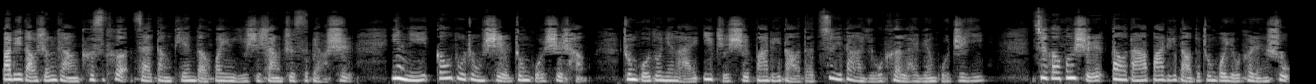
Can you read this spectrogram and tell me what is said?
巴厘岛省长科斯特在当天的欢迎仪式上致辞，表示印尼高度重视中国市场，中国多年来一直是巴厘岛的最大游客来源国之一。最高峰时到达巴厘岛的中国游客人数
